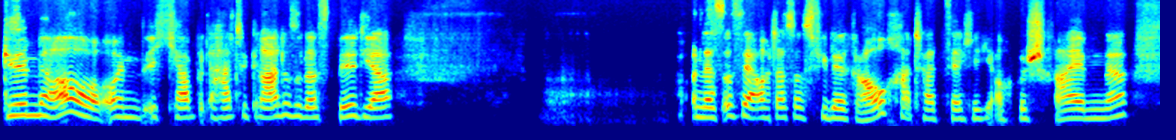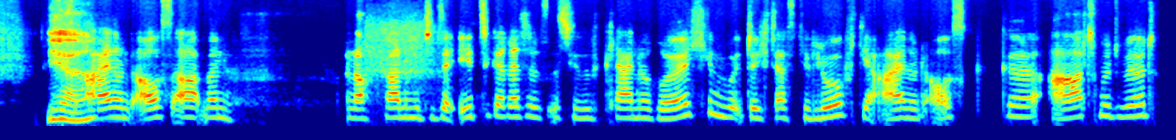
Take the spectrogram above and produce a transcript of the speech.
Genau, und ich hab, hatte gerade so das Bild, ja, und das ist ja auch das, was viele Raucher tatsächlich auch beschreiben, ne? Dieses ja. Ein- und Ausatmen. Und auch gerade mit dieser E-Zigarette, das ist dieses kleine Röhrchen, durch das die Luft ja ein- und ausgeatmet wird.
